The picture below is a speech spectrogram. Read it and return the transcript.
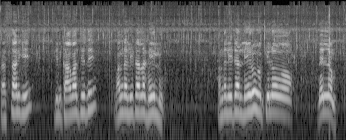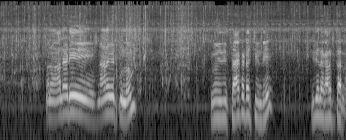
ప్రస్తుతానికి దీనికి కావాల్సింది వంద లీటర్ల నీళ్ళు వంద లీటర్ల నీరు ఒక కిలో బెల్లం. మనం ఆల్రెడీ నానబెట్టుకున్నాం. ఇది ప్యాకెట్ వచ్చింది. ఇది ఇలా కలుపుతాను?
